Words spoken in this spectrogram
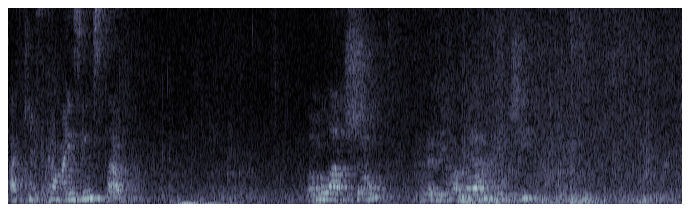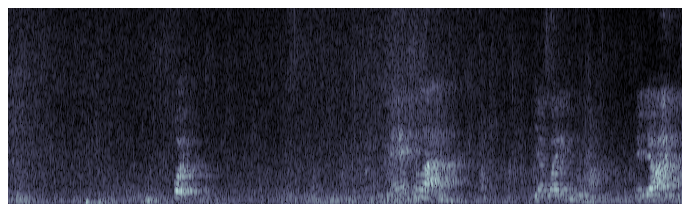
Aqui fica mais instável. Vamos lá no chão, para vir com a perna, medir. Foi. Mede lá. E agora empurra. Melhor?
